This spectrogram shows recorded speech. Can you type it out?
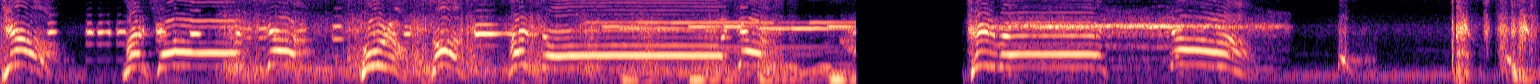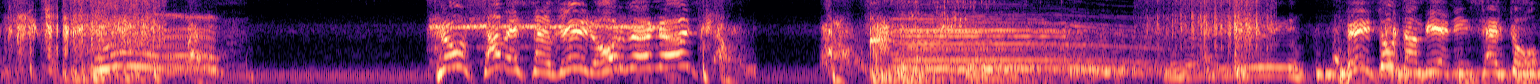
¡Ya! ¡Marchen! ¡Ya! ¡Uno, dos, alto! ¡Ya! ¿No sabes seguir órdenes? Y tú también, insecto.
